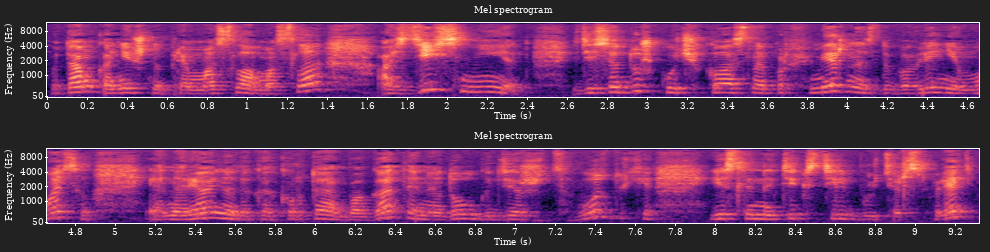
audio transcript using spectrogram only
Вот там, конечно, прям масла-масла, а здесь нет. Здесь одушка очень классная парфюмерная с добавлением масел, и она реально такая крутая, богатая, она долго держится в воздухе. Если на текстиль будете распылять,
